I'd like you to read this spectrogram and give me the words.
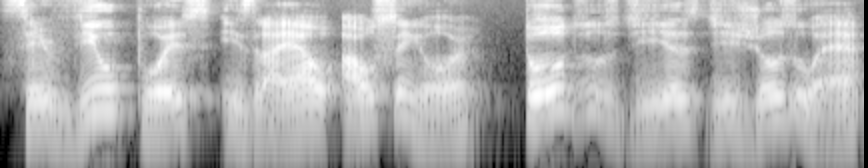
Serviu, pois, Israel ao Senhor todos os dias de Josué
